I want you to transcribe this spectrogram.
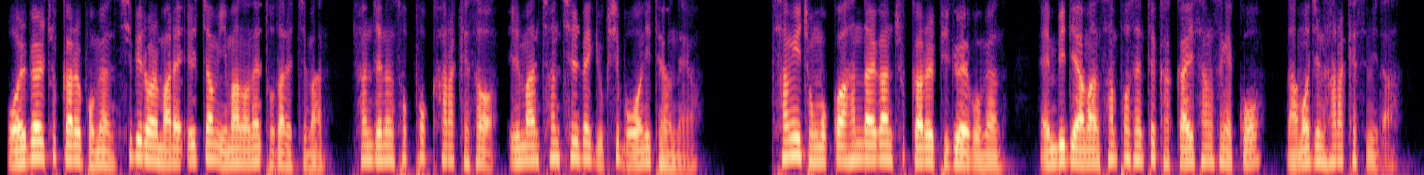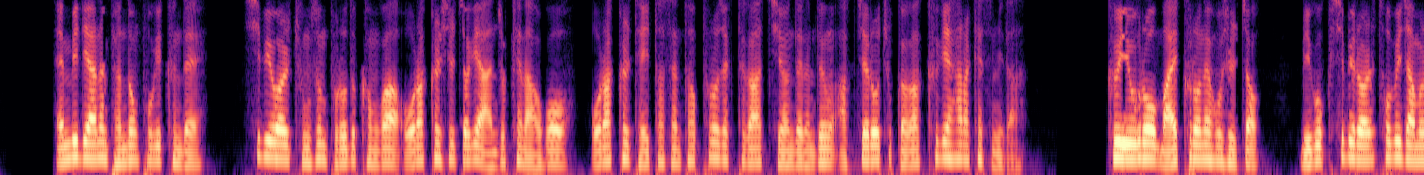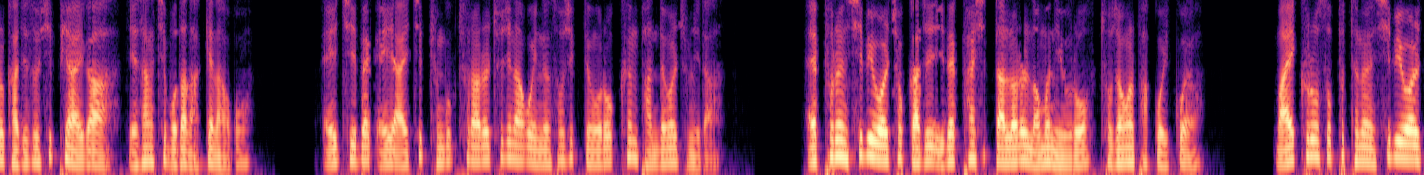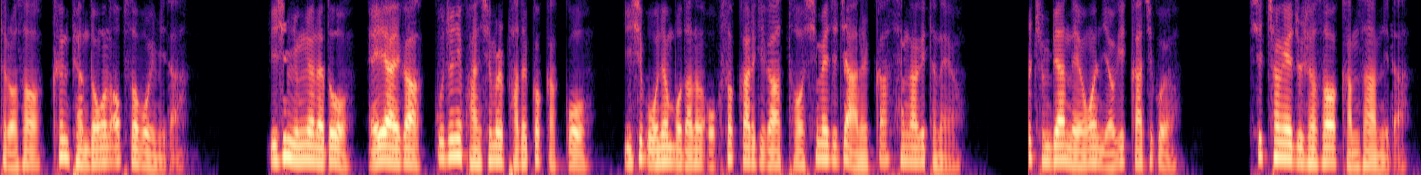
월별 주가를 보면 11월 말에 1.2만 원에 도달했지만 현재는 소폭 하락해서 1만 1,765원이 되었네요. 상위 종목과 한 달간 주가를 비교해보면 엔비디아만 3% 가까이 상승했고 나머진 하락했습니다. 엔비디아는 변동폭이 큰데 12월 중순 브로드컴과 오라클 실적이 안 좋게 나오고 오라클 데이터 센터 프로젝트가 지연되는 등 악재로 주가가 크게 하락했습니다. 그 이후로 마이크론의 호실적, 미국 11월 소비자물 가지수 CPI가 예상치보다 낮게 나오고 H200AI 칩 중국 출하를 추진하고 있는 소식 등으로 큰 반등을 줍니다. 애플은 12월 초까지 280달러를 넘은 이후로 조정을 받고 있고요. 마이크로소프트는 12월 들어서 큰 변동은 없어 보입니다. 26년에도 AI가 꾸준히 관심을 받을 것 같고 25년보다는 옥석 가리기가 더 심해지지 않을까 생각이 드네요. 준비한 내용은 여기까지고요. 시청해주셔서 감사합니다.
